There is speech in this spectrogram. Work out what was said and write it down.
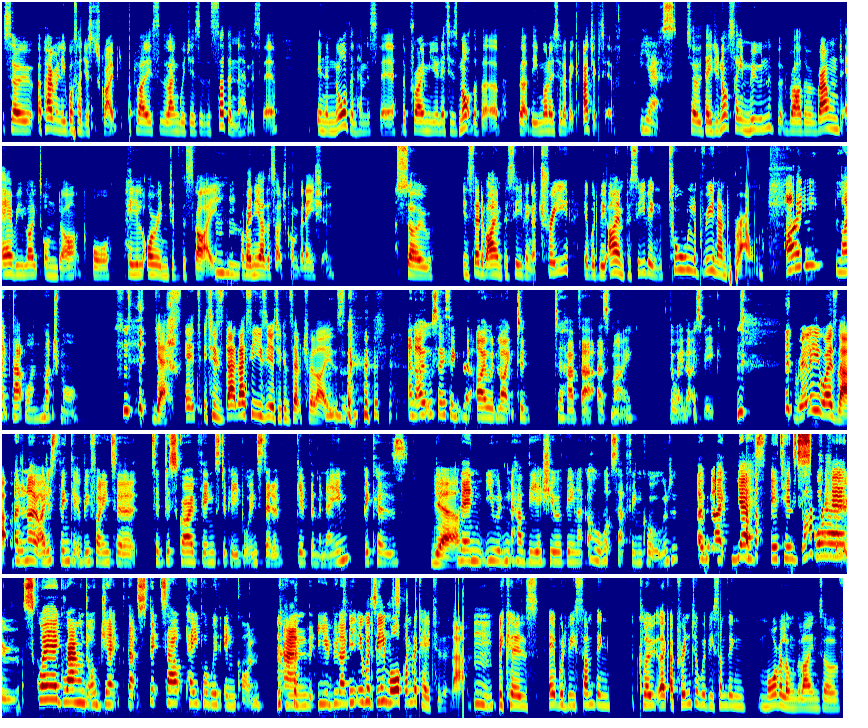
So, apparently what I just described applies to the languages of the southern hemisphere. In the northern hemisphere, the prime unit is not the verb, but the monosyllabic adjective. yes. So they do not say moon, but rather round, airy light on dark, or pale orange of the sky, Mhm. or any other such combination. So instead of I am perceiving a tree, it would be I am perceiving tall, green, and brown. I like that one much more. Yes, it, it is that that's easier to conceptualize. and I also think that I would like to to have that as my the way that I speak. really? Why is that? I don't know. I just think it would be funny to to describe things to people instead of give them a name because Yeah. then you wouldn't have the issue of being like, "Oh, what's that thing called?" I'd be like, "Yes, it is square true. square ground object that spits out paper with ink on." And you'd be like, it would be this?" more complicated than that Mm, because it would be something close like a printer would be something more along the lines of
